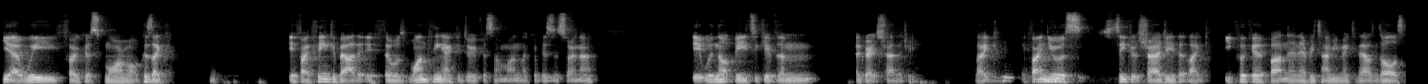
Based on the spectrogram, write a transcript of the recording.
yeah, we focus more and more because like if I think about it, if there was one thing I could do for someone like a business owner, it would not be to give them a great strategy. Like mm-hmm. if I knew a mm-hmm. secret strategy that like you click a button and every time you make a thousand dollars,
